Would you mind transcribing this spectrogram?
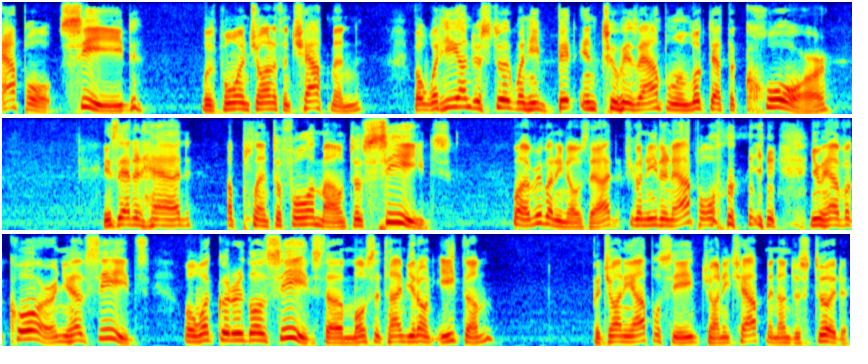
Appleseed was born Jonathan Chapman, but what he understood when he bit into his apple and looked at the core is that it had a plentiful amount of seeds. Well, everybody knows that. If you're going to eat an apple, you have a core and you have seeds. Well, what good are those seeds? Uh, most of the time, you don't eat them. But Johnny Appleseed, Johnny Chapman, understood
